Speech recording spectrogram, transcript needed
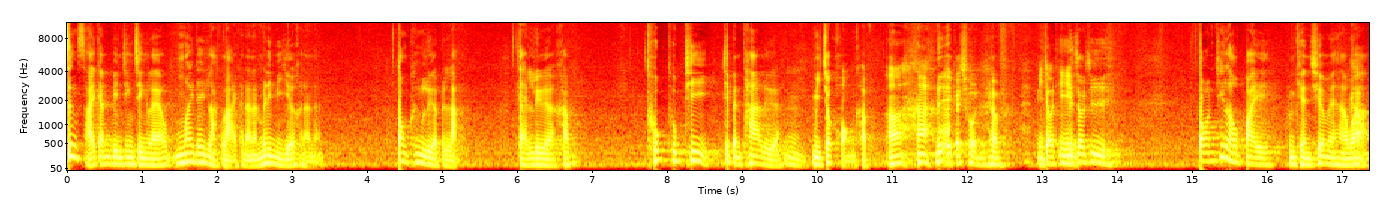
ซึ่งสายการบินจริง ๆ แล้วไม่ได้หลากหลายขนาดนั้นไม่ได้มีเยอะขนาดนั้น ต้องพึ่งเรือเป็นหลัก แต่เรือครับ ทุกทุกที่ที่เป็นท่าเรืออมมีเจ้าของครับ อ่ามีเอกชนครับ มีเจ้าที่ มีเจ้าที่ ตอนที่เราไปคุณเคนเชื่อไหมฮะว่า ครับ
